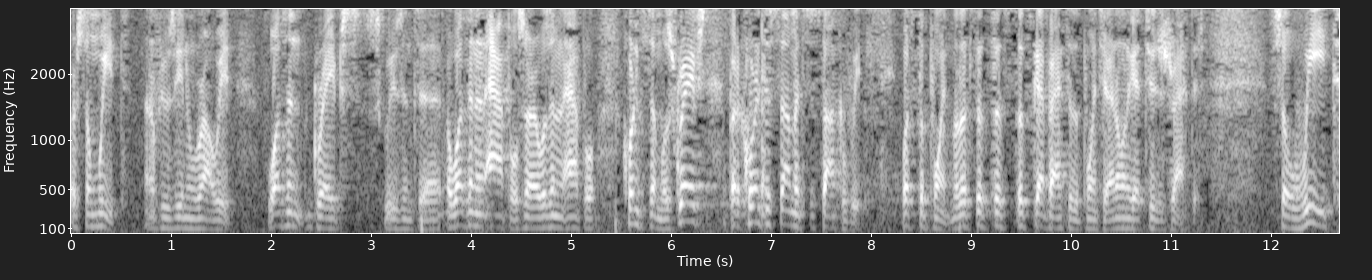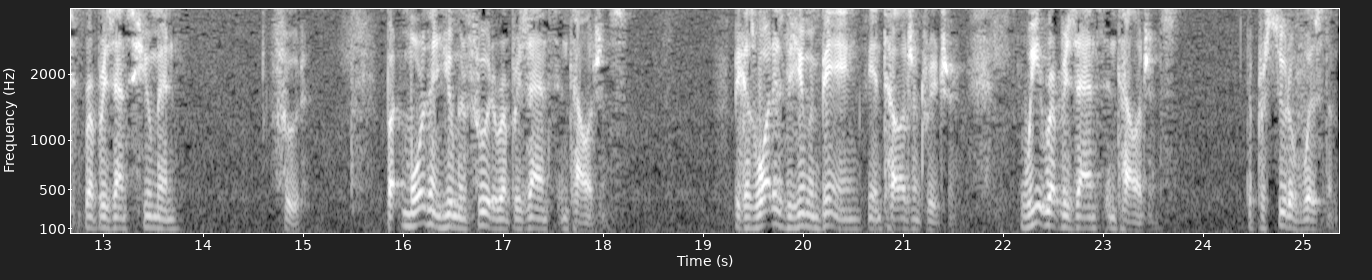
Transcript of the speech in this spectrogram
or some wheat. I don't know if he was eating raw wheat. It wasn't grapes squeezed into. It wasn't an apple. Sorry, it wasn't an apple. According to some, it was grapes, but according to some, it's a stock of wheat. What's the point? Let's let's let's let's get back to the point here. I don't want to get too distracted. So wheat represents human food. But more than human food, it represents intelligence. Because what is the human being? The intelligent creature. Wheat represents intelligence, the pursuit of wisdom.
